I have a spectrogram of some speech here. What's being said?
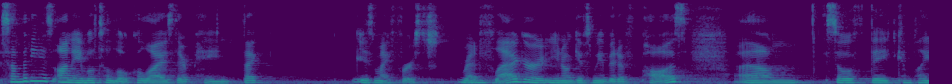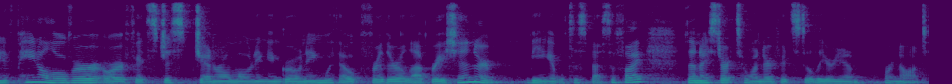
somebody is unable to localize their pain, that is my first red flag, or you know, gives me a bit of pause. Um, so if they complain of pain all over, or if it's just general moaning and groaning without further elaboration or being able to specify, then I start to wonder if it's delirium or not.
